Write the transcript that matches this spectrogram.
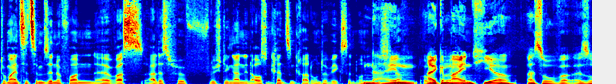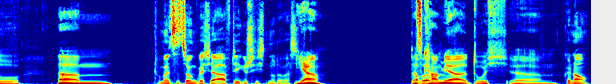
du meinst jetzt im Sinne von, äh, was alles für Flüchtlinge an den Außengrenzen gerade unterwegs sind und Nein, allgemein hier, also, also, ähm, Du meinst jetzt irgendwelche AfD-Geschichten oder was? Ja. Das Aber, kam ja durch, ähm, Genau.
